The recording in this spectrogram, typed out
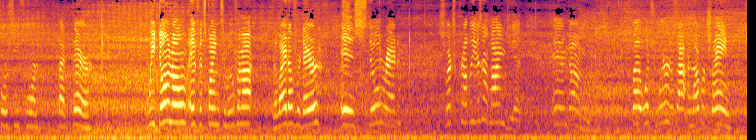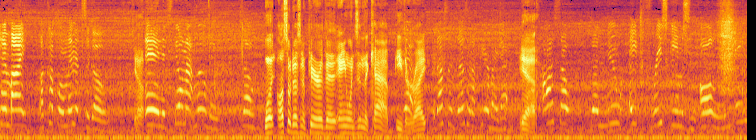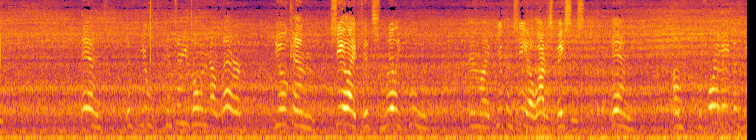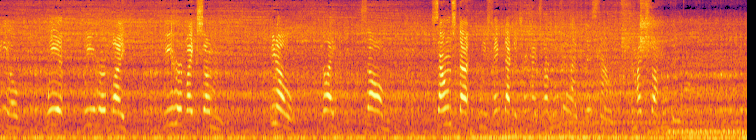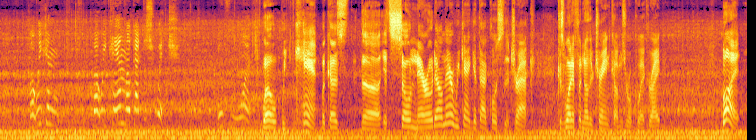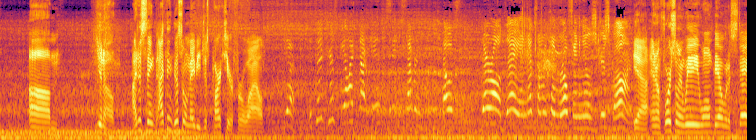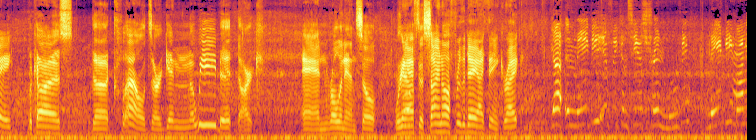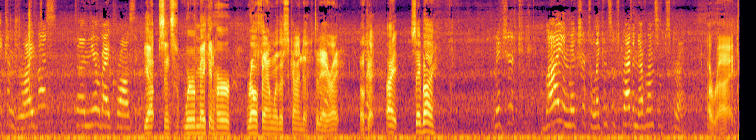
C4 back there. We don't know if it's going to move or not. The light over there is still red. Switch probably isn't lined yet. And, um, but what's weird is that another train came by a couple of minutes ago. Yeah. And it's still not moving. So. Well, it also doesn't appear that anyone's in the cab either, yeah, right? It also doesn't appear by that. Yeah. Also, the new H3 scheme is all leading. And if you continue going down there, you can see like it's really cool. And like you can see a lot of spaces. And um before I made this video, we we heard like we heard like some you know like some sounds that we think that the train might start moving like this sound. It might start moving. But we can but we can look at the switch if we want. Well, we can't because the it's so narrow down there. We can't get that close to the track. Because what if another train comes real quick, right? But, um, you know, I just think I think this one maybe just parked here for a while. Yeah. It could just be like that Kansas City Southern that was there all day and next time we came real faint it was just gone. Yeah, and unfortunately we won't be able to stay because the clouds are getting a wee bit dark and rolling in. So we're gonna have to sign off for the day, I think, right? Yeah, and maybe if we can see this train moving, maybe mommy can drive us to a nearby crossing. Yep, since we're making her rail fan with us kinda today, right? Okay. All right, say bye. Make sure bye and make sure to like and subscribe and everyone subscribe. All right.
